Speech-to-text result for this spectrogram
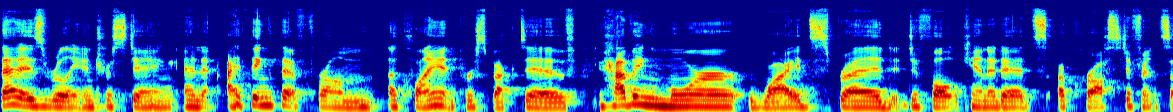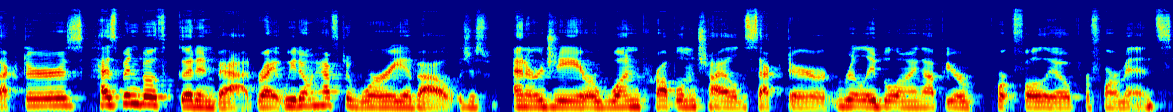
That is really interesting. And I think that from a client perspective, having more widespread default candidates across different sectors has been both good and bad, right? We don't have to worry about just energy or one problem child sector really blowing up your portfolio performance.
